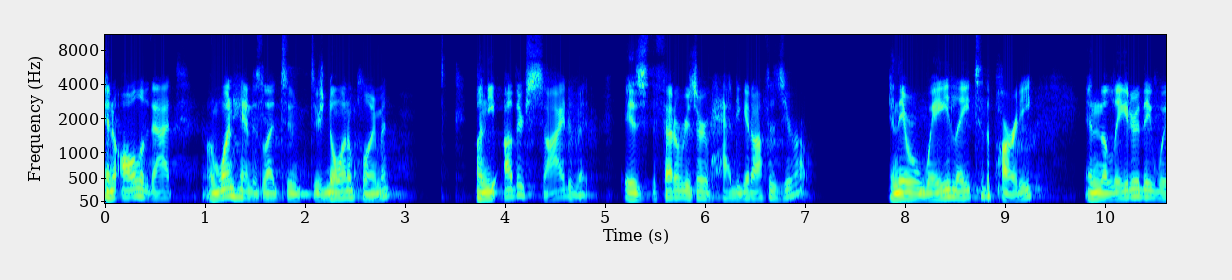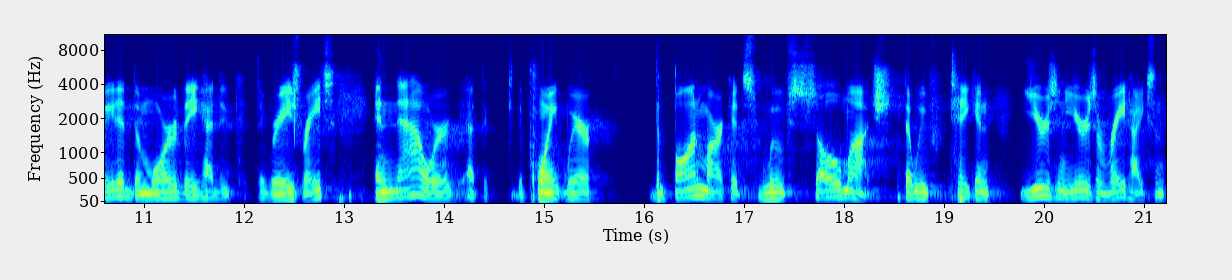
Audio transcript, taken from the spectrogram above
And all of that, on one hand, has led to there's no unemployment. On the other side of it is the Federal Reserve had to get off of zero. And they were way late to the party. And the later they waited, the more they had to, to raise rates. And now we're at the, the point where the bond markets move so much that we've taken years and years of rate hikes and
